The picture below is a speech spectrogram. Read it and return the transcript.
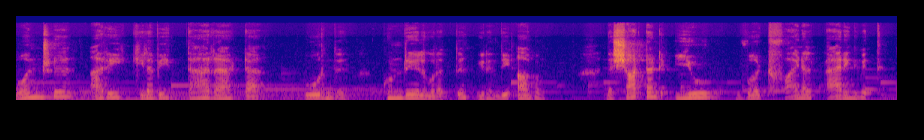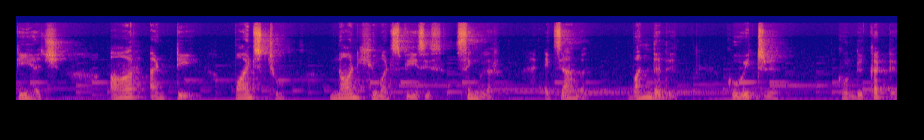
ஒன்று அரி கிளபி தாராட்ட ஊர்ந்து குன்றியலுரத்து இருந்தி ஆகும் the short and u word final bearing with T H R and T points to non human species singular example வந்தது குவிற்று கொண்டு கட்டு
